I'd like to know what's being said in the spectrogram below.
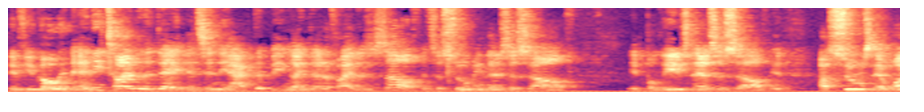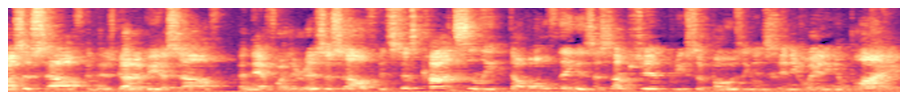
if you go in any time of the day, it's in the act of being identified as a self. It's assuming there's a self. It believes there's a self. It assumes there was a self and there's going to be a self and therefore there is a self. It's just constantly, the whole thing is assumption, presupposing, insinuating, implying.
